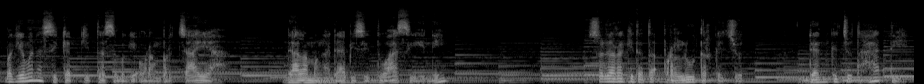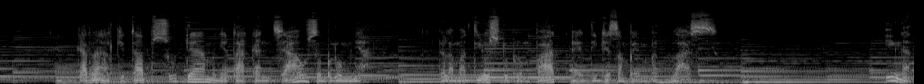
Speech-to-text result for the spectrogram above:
Bagaimana sikap kita sebagai orang percaya dalam menghadapi situasi ini? Saudara kita tak perlu terkejut dan kejut hati karena Alkitab sudah menyatakan jauh sebelumnya dalam Matius 24 ayat 3 sampai 14. Ingat,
